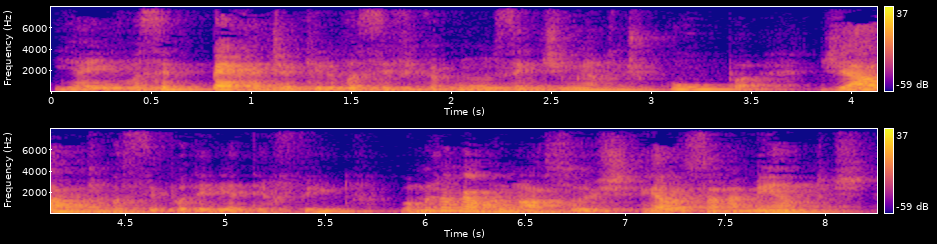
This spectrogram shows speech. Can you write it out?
e aí você perde aquilo, você fica com um sentimento de culpa de algo que você poderia ter feito. Vamos jogar para os nossos relacionamentos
